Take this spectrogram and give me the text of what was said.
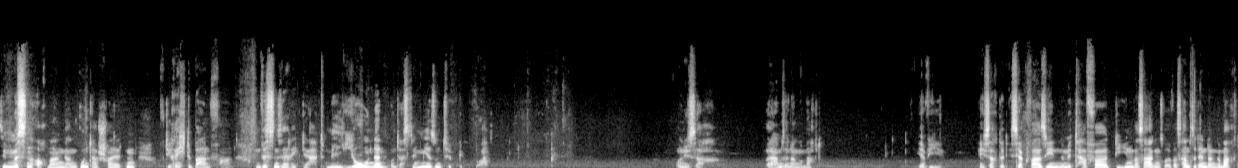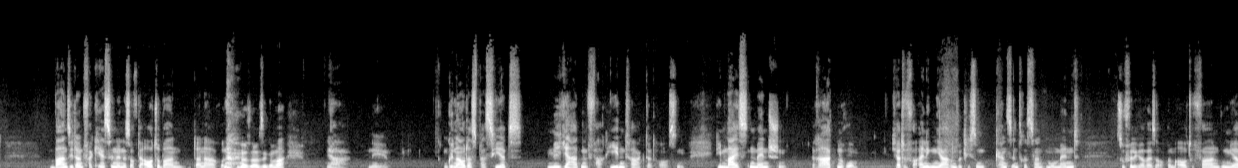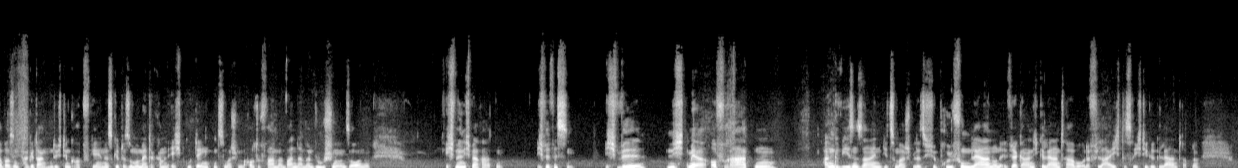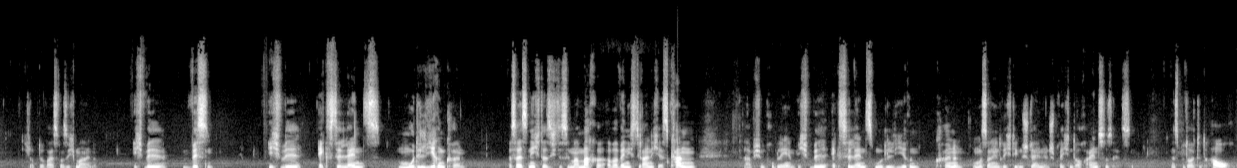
Sie müssen auch mal einen Gang runterschalten, auf die rechte Bahn fahren. Und wissen Sie, Herr Rick, der hat Millionen und dass der mir so einen Tipp gibt. Boah. Und ich sage, was haben sie dann gemacht? Ja, wie? Ich sagte, das ist ja quasi eine Metapher, die ihnen was sagen soll. Was haben sie denn dann gemacht? Waren sie dann Verkehrshindernis auf der Autobahn danach? Oder was haben sie gemacht? Ja, nee. Und genau das passiert milliardenfach, jeden Tag da draußen. Die meisten Menschen raten rum. Ich hatte vor einigen Jahren wirklich so einen ganz interessanten Moment, zufälligerweise auch beim Autofahren, wo mir aber so ein paar Gedanken durch den Kopf gehen. Es gibt ja so Momente, da kann man echt gut denken, zum Beispiel beim Autofahren, beim Wandern, beim Duschen und so. Ne? Ich will nicht mehr raten. Ich will wissen. Ich will nicht mehr auf Raten angewiesen sein, wie zum Beispiel, dass ich für Prüfungen lerne und entweder gar nicht gelernt habe oder vielleicht das Richtige gelernt habe. Ne? Ich glaube, du weißt, was ich meine. Ich will wissen. Ich will Exzellenz modellieren können. Das heißt nicht, dass ich das immer mache, aber wenn ich es gar nicht erst kann, dann habe ich ein Problem. Ich will Exzellenz modellieren können, um es an den richtigen Stellen entsprechend auch einzusetzen. Das bedeutet auch,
